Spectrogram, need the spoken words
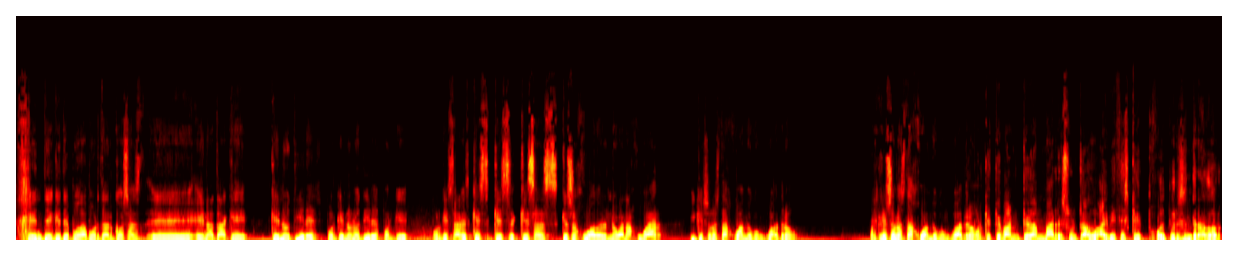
gente que te pueda aportar cosas eh, en ataque que no tienes, porque no lo tienes porque, porque sabes que, es- que, es- que esas, que esos jugadores no van a jugar y que solo estás jugando con cuatro. Es que solo estás jugando con cuatro. Porque te, van, te dan más resultado. Hay veces que, joder, tú eres entrenador.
